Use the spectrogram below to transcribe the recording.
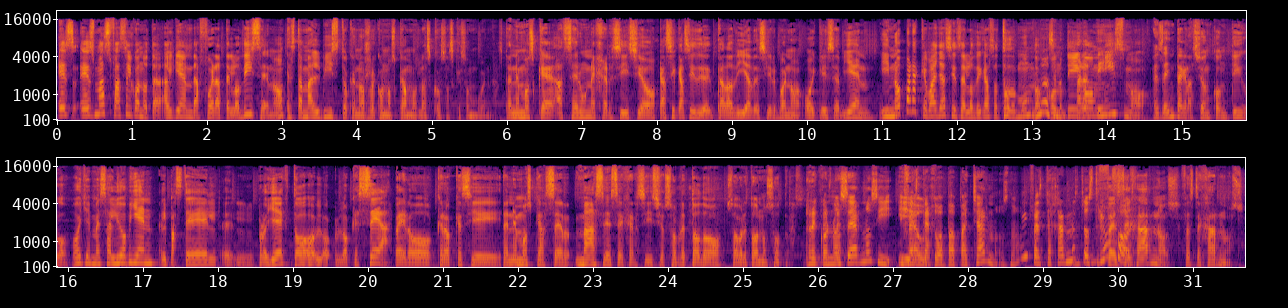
es, es, más fácil cuando te- alguien de afuera te lo dice, ¿no? Está mal visto que nos reconozcamos las cosas que son buenas. Tenemos que hacer un ejercicio casi, casi de cada día decir, bueno, hoy que hice bien. Y no para que vayas y se lo digas a todo mundo, No, contigo para ti. mismo. Es de integración contigo. Oye, me salió bien el pastel, el proyecto, lo, lo que sea. Pero creo que sí tenemos que hacer más ese ejercicio, sobre todo, sobre todo nosotras. Reconocernos y, Y y autoapapacharnos, ¿no? Y festejar nuestros triunfos. Festejarnos, festejarnos.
